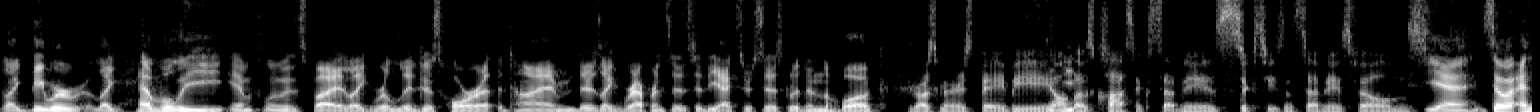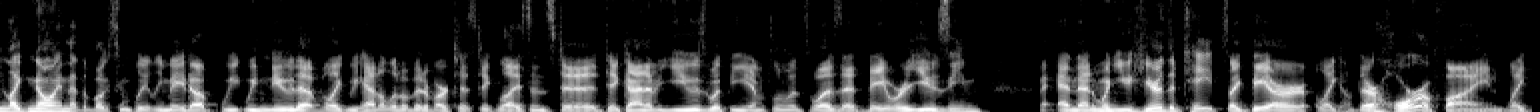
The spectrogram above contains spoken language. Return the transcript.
like they were like heavily influenced by like religious horror at the time. There's like references to The Exorcist within the book, Rosemary's Baby, all those classic 70s, 60s, and 70s films. Yeah. So and like knowing that the book's completely made up, we we knew that like we had a little bit of artistic license to to kind of use what the influence was that they were using And then when you hear the tapes, like they are like they're horrifying. Like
